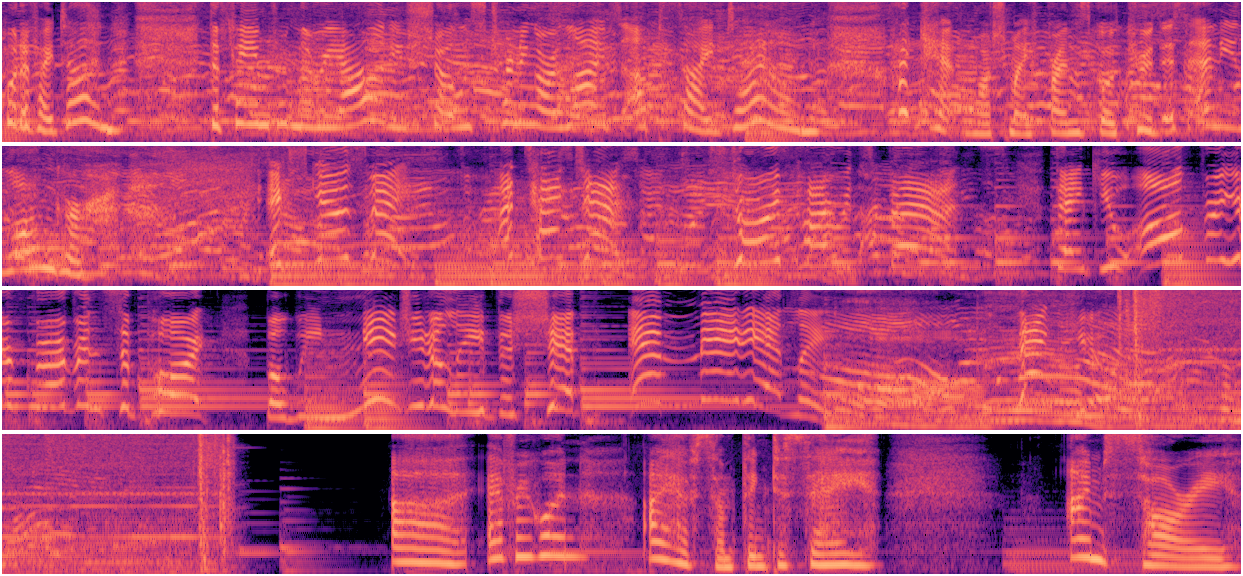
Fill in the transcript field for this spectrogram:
what have I done? The fame from the reality show is turning our lives upside down. I can't watch my friends go through this any longer. Excuse me! Attention! Story Pirates fans! Thank you all for your fervent support, but we need you to leave the ship immediately! Thank you! Uh, everyone, I have something to say. I'm sorry.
